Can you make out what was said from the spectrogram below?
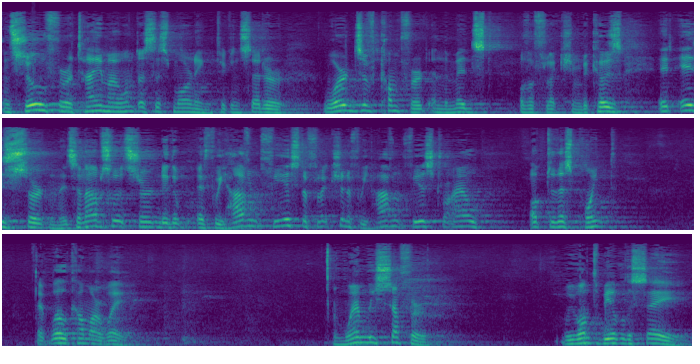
And so, for a time, I want us this morning to consider words of comfort in the midst of affliction because it is certain, it's an absolute certainty that if we haven't faced affliction, if we haven't faced trial up to this point, it will come our way. And when we suffer, we want to be able to say,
